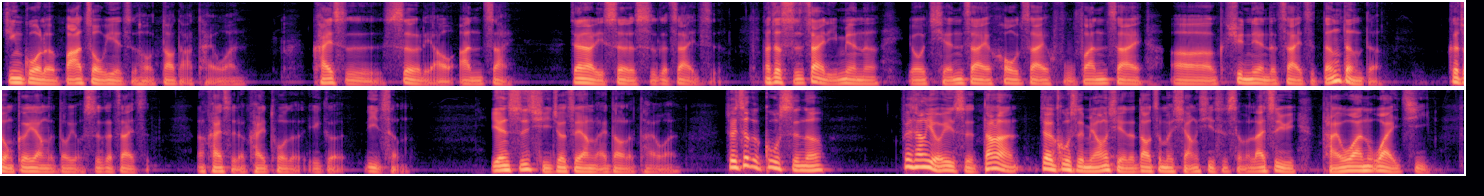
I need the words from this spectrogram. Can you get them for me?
经过了八昼夜之后，到达台湾，开始设寮安寨，在那里设了十个寨子。那这十寨里面呢，有前寨、后寨、抚番寨、呃训练的寨子等等的，各种各样的都有十个寨子。那开始了开拓的一个历程。严思齐就这样来到了台湾，所以这个故事呢非常有意思。当然，这个故事描写的到这么详细是什么？来自于《台湾外记》。《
